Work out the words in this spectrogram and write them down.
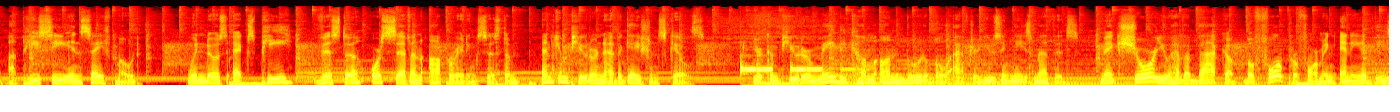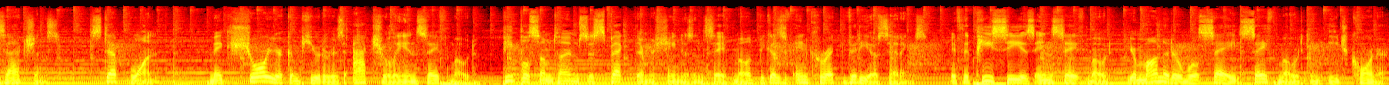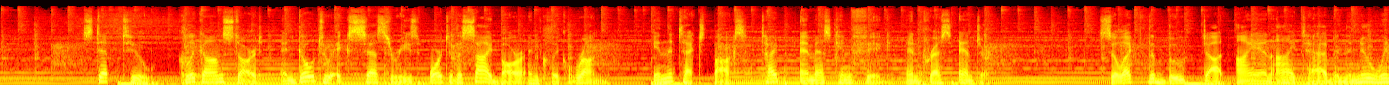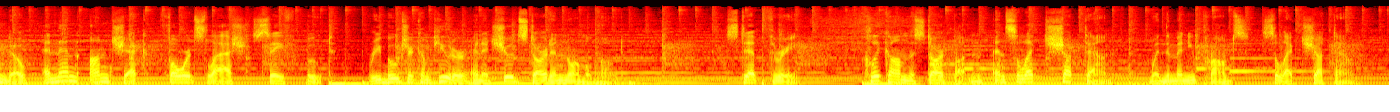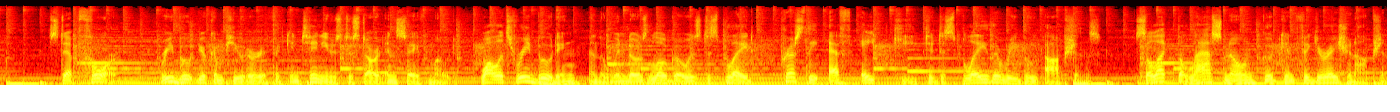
a PC in safe mode, Windows XP, Vista, or 7 operating system, and computer navigation skills. Your computer may become unbootable after using these methods. Make sure you have a backup before performing any of these actions. Step 1. Make sure your computer is actually in safe mode. People sometimes suspect their machine is in safe mode because of incorrect video settings. If the PC is in safe mode, your monitor will say safe mode in each corner. Step 2. Click on Start and go to Accessories or to the sidebar and click Run. In the text box, type msconfig and press Enter. Select the boot.ini tab in the new window and then uncheck forward slash safe boot. Reboot your computer and it should start in normal mode. Step 3. Click on the Start button and select Shutdown. When the menu prompts, select Shutdown. Step 4. Reboot your computer if it continues to start in safe mode. While it's rebooting and the Windows logo is displayed, press the F8 key to display the reboot options. Select the last known good configuration option.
